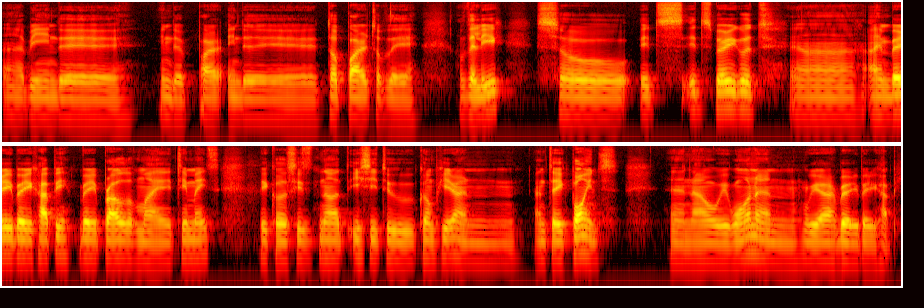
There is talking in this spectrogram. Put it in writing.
uh, be in the in the part in the top part of the of the league. So it's it's very good. Uh, I'm very very happy, very proud of my teammates because it's not easy to come here and, and take points. And now we won and we are very, very happy.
